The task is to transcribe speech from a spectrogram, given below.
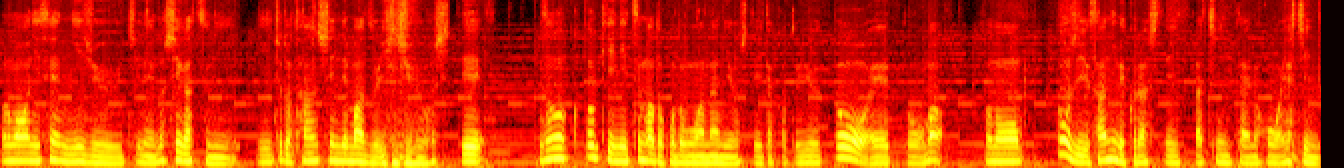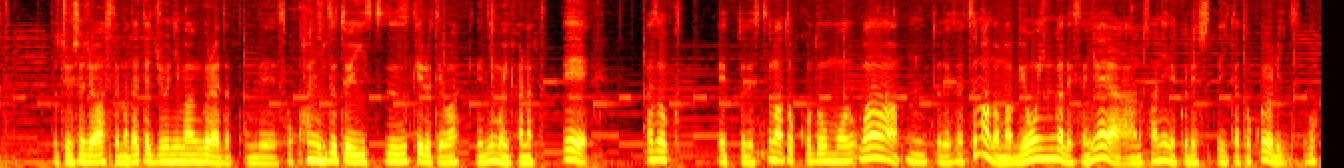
そのまま2021年の4月に、ちょっと単身でまず移住をして、その時に妻と子供は何をしていたかというと、えっ、ー、と、まあ、その、当時3人で暮らしていた賃貸の方は家賃と駐車場合わせて、まあ大体12万ぐらいだったんで、そこにずっと言い続けるってわけにもいかなくて、家族、えっとです、妻と子供は、うんとですね、妻のまあ病院がですね、ややあの3人で暮らしていたとこより、すごく、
